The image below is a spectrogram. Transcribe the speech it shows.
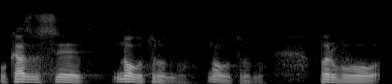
Оказва се много трудно. Много трудно. Първо,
